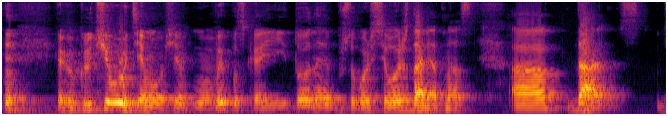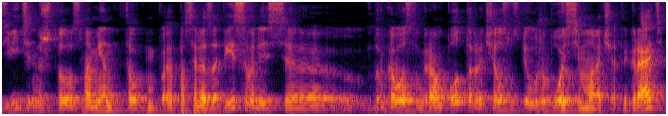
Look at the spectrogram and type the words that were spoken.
как ключевую тему вообще выпуска и то, наверное, что больше всего ждали от нас. А, да, Удивительно, что с момента того, как мы последний записывались, э, в руководстве Грамма Поттера Челси успел уже 8 матчей отыграть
